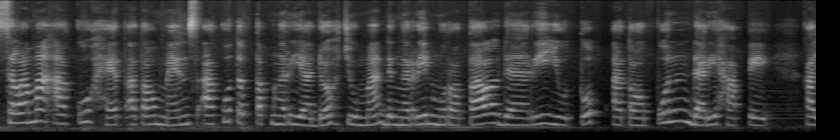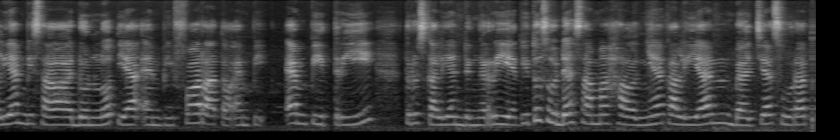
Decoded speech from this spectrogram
selama aku head atau mens, aku tetap ngeriadoh cuma dengerin murotal dari YouTube ataupun dari HP kalian bisa download ya MP4 atau MP MP3 terus kalian dengerin. Itu sudah sama halnya kalian baca surat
